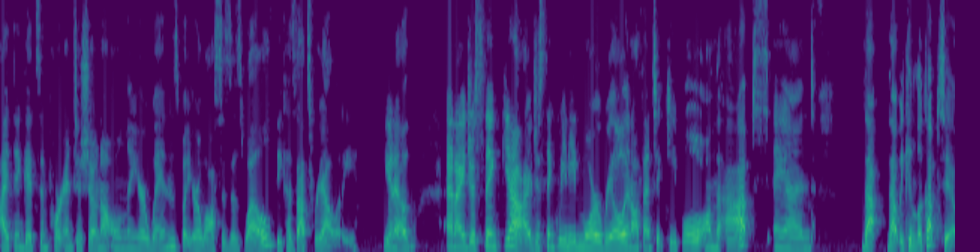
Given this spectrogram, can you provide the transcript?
I think it's important to show not only your wins but your losses as well because that's reality, you know. And I just think, yeah, I just think we need more real and authentic people on the apps and that that we can look up to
